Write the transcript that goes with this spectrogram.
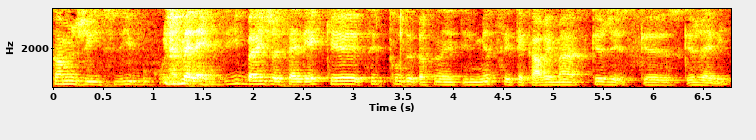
comme j'ai étudié beaucoup la maladie, ben je savais que le trouble de personnalité limite, c'était carrément ce que j'ai ce que, ce que j'avais.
